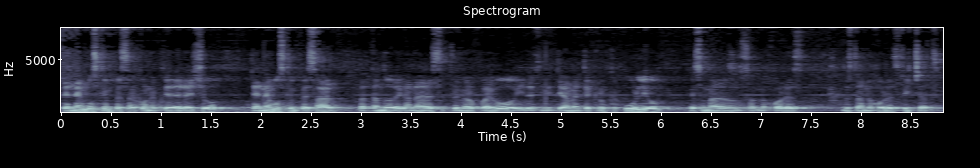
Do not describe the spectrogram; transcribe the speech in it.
Tenemos que empezar con el pie derecho, tenemos que empezar tratando de ganar este primer juego y definitivamente creo que Julio es una de nuestras mejores, nuestras mejores fichas.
